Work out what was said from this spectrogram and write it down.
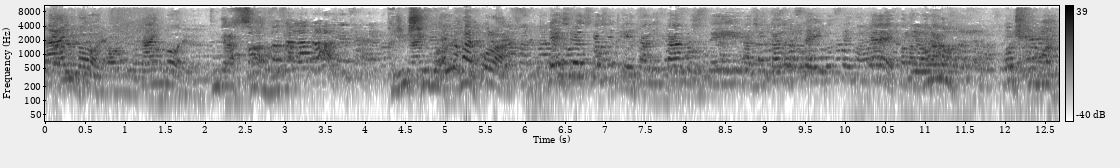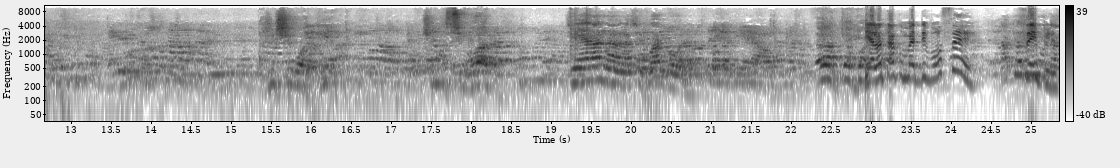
Vai embora, vai embora. Engraçado. A gente chegou Ele não aqui. vai pular. Desde vezes que a gente tenta limpar você, ajeitar você e você não quer colaborar. Não, pode filmar. A gente chegou aqui. Tinha uma senhora. Tinha ela não, ela chegou agora. Ela estava. E ela tá com medo de você. Tá Simples.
